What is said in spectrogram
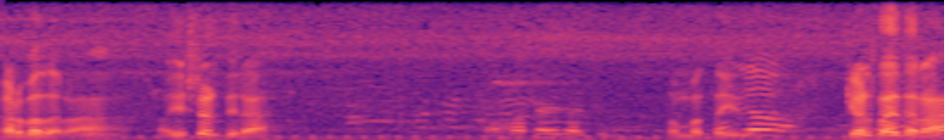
ಕಡ್ಬದಾರ? ಎಷ್ಟು ಹೇಳ್ತೀರಾ? ತೊಂಬತ್ತೈದು. ಕೇಳ್ತಾ ಇದ್ದಾರಾ?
